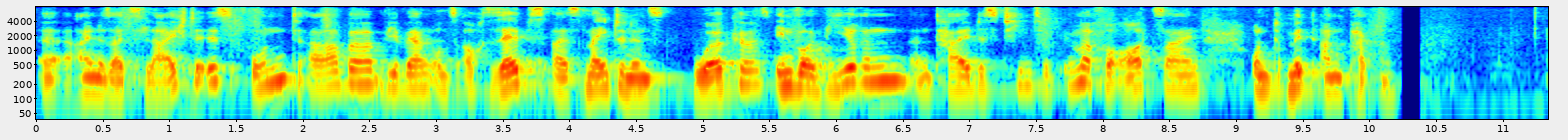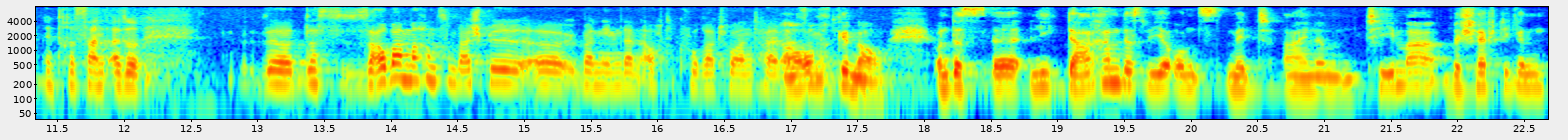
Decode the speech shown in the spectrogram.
äh, einerseits leichter ist und aber wir werden uns auch selbst als Maintenance Workers involvieren. Ein Teil des Teams wird immer vor Ort sein und mit anpacken. Interessant. Also das Saubermachen zum Beispiel äh, übernehmen dann auch die Kuratoren teilweise. Auch, mit. genau. Und das äh, liegt daran, dass wir uns mit einem Thema beschäftigen,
